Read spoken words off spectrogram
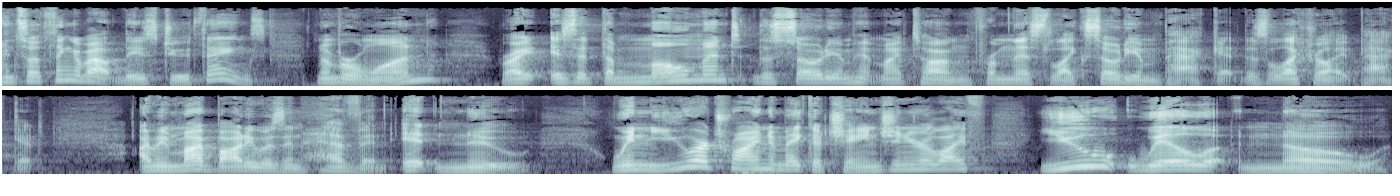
And so think about these two things. Number one, right, is that the moment the sodium hit my tongue from this like sodium packet, this electrolyte packet, I mean, my body was in heaven. It knew when you are trying to make a change in your life, you will know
